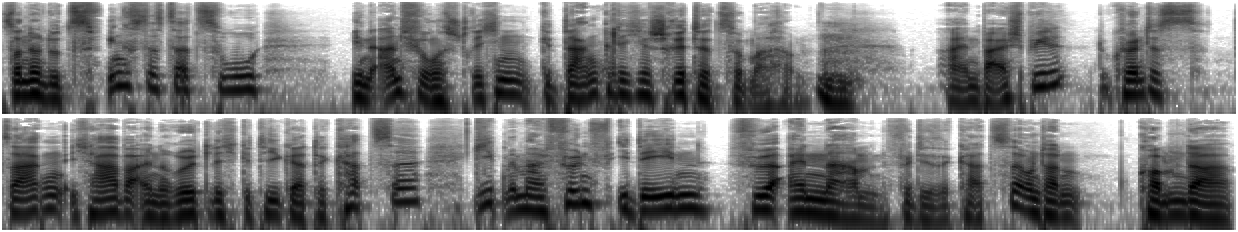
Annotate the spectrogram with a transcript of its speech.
sondern du zwingst es dazu, in Anführungsstrichen gedankliche Schritte zu machen. Mhm. Ein Beispiel, du könntest sagen, ich habe eine rötlich getigerte Katze, gib mir mal fünf Ideen für einen Namen für diese Katze und dann kommen da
